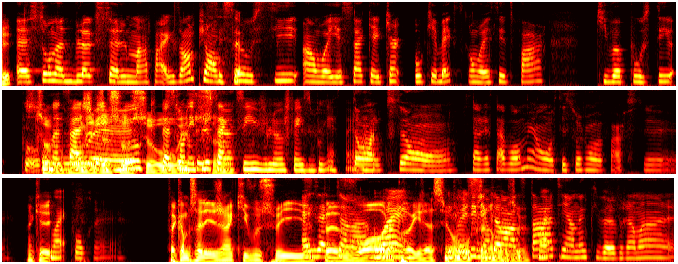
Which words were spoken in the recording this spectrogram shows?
euh, sur notre blog seulement, par exemple. Puis on peut ça. aussi envoyer ça à quelqu'un au Québec, ce qu'on va essayer de faire, qui va poster pour sur notre page Facebook, sociaux, parce qu'on est plus active, là, Facebook, Instagram. Donc, ça, on... ça reste à voir, mais on... c'est sûr qu'on va faire ça OK. Ouais. pour. euh, Fait comme ça, les gens qui vous suivent Exactement. peuvent voir la progression au les commentaires, Ouais. il y en a qui veulent vraiment. euh,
